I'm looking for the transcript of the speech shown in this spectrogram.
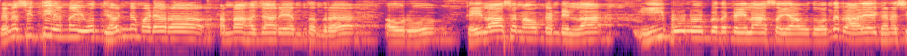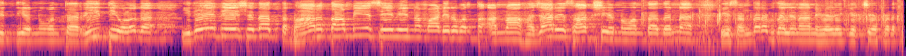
ಘನಸಿದ್ಧಿಯನ್ನು ಇವತ್ತು ಹೆಂಗೆ ಮಾಡ್ಯಾರ ಅನ್ನ ಹಜಾರೆ ಅಂತಂದ್ರೆ ಅವರು ಕೈಲಾಸ ನಾವು ಕಂಡಿಲ್ಲ. ಈ ಭೂಲೋಕದ ಕೈಲಾಸ ಯಾವುದು ಅಂದರೆ ರಾಳೆ ಘನಸಿದ್ಧಿ ಅನ್ನುವಂಥ ರೀತಿಯೊಳಗ ಇದೇ ದೇಶದ ಭಾರತಾಂಬೆಯ ಸೇವೆಯನ್ನು ಮಾಡಿರುವಂಥ ಅನ್ನ ಹಜಾರೆ ಸಾಕ್ಷಿ ಅನ್ನುವಂಥದ್ದನ್ನು ಈ ಸಂದರ್ಭದಲ್ಲಿ ನಾನು ಹೇಳಿಕ್ಕೆ ಇಚ್ಛೆ ಪಡ್ತೀನಿ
